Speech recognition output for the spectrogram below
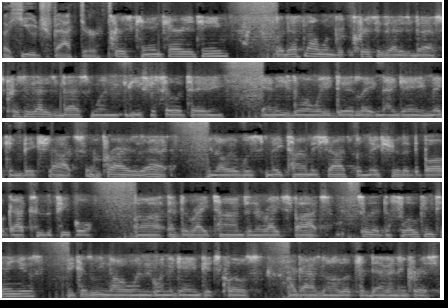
a huge factor. Chris can carry a team, but that's not when Chris is at his best. Chris is at his best when he's facilitating and he's doing what he did late in that game, making big shots. And prior to that, you know, it was make timely shots, but make sure that the ball got to the people uh, at the right times in the right spots, so that the flow continues. Because we know when when the game gets close, our guys going to look for Devin and Chris.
